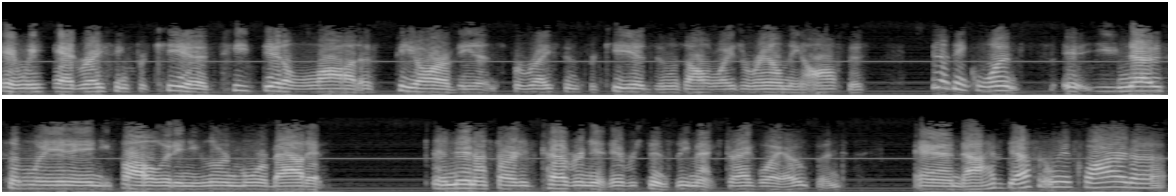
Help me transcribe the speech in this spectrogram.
and we had Racing for Kids, he did a lot of PR events for Racing for Kids and was always around the office. And I think once it, you know someone and you follow it and you learn more about it, and then I started covering it ever since ZMAX Dragway opened, and I have definitely acquired a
